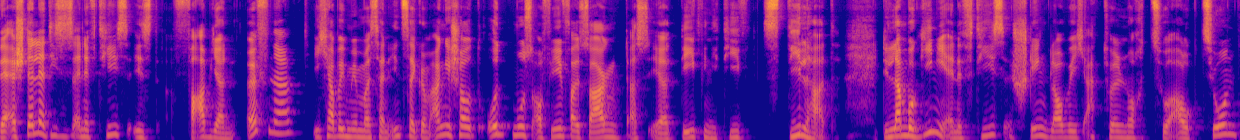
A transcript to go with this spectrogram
Der Ersteller dieses NFTs ist Fabian Öffner. Ich habe mir mal sein Instagram angeschaut und muss auf jeden Fall sagen, dass er definitiv Stil hat. Die Lamborghini NFTs stehen, glaube ich, aktuell noch zur Auktion.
